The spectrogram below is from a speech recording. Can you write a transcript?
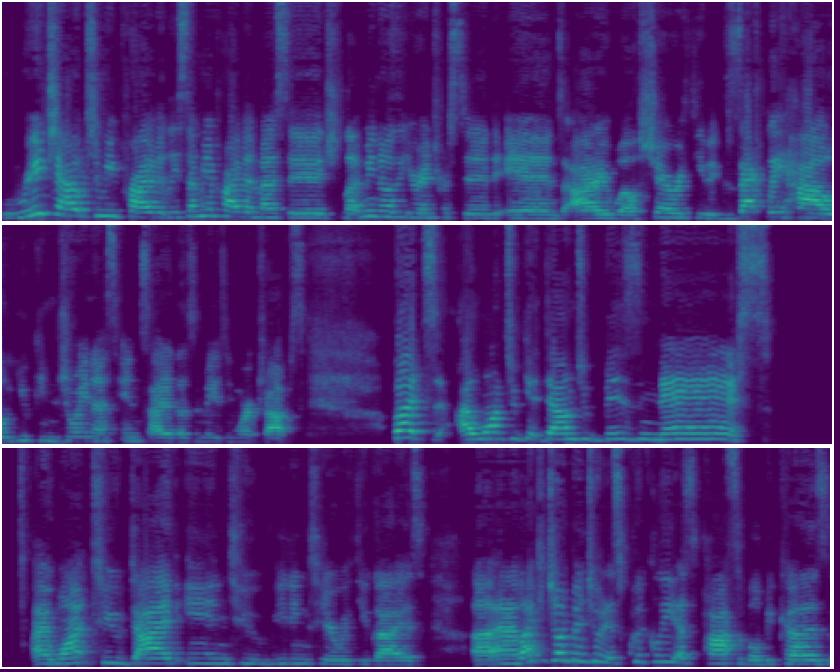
reach out to me privately, send me a private message, let me know that you're interested, and I will share with you exactly how you can join us inside of those amazing workshops. But I want to get down to business. I want to dive into readings here with you guys. Uh, and I like to jump into it as quickly as possible because,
